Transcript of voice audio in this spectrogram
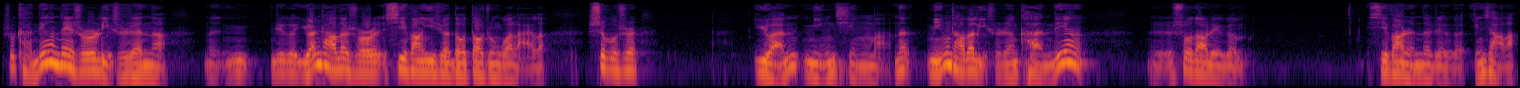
说肯定那时候李时珍呢。那你这个元朝的时候，西方医学都到中国来了，是不是元明清嘛？那明朝的李时珍肯定呃受到这个西方人的这个影响了，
